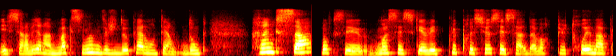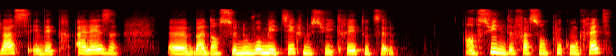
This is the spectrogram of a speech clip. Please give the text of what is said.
et servir un maximum de judoka à long terme. Donc rien que ça, moi c'est ce qui avait de plus précieux, c'est ça, d'avoir pu trouver ma place et d'être à l'aise euh, bah, dans ce nouveau métier que je me suis créé toute seule. Ensuite, de façon plus concrète,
